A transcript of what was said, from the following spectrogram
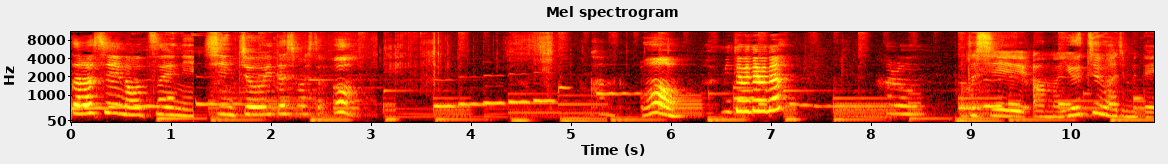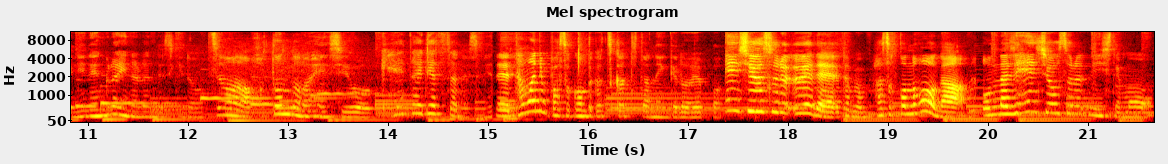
新しいのをついに新調いたしました。あわあ見て見て見て。私あの YouTube 始めて2年ぐらいになるんですけど実はほとんどの編集を携帯でやってたんですね。でたまにパソコンとか使ってたねんけどやっぱ編集する上で多分パソコンの方が同じ編集をするにしても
